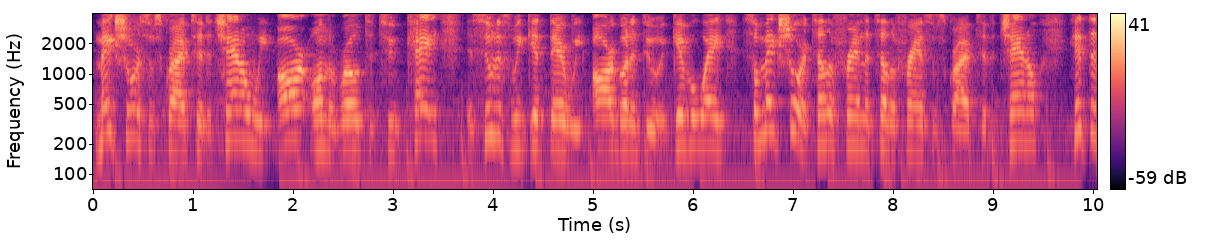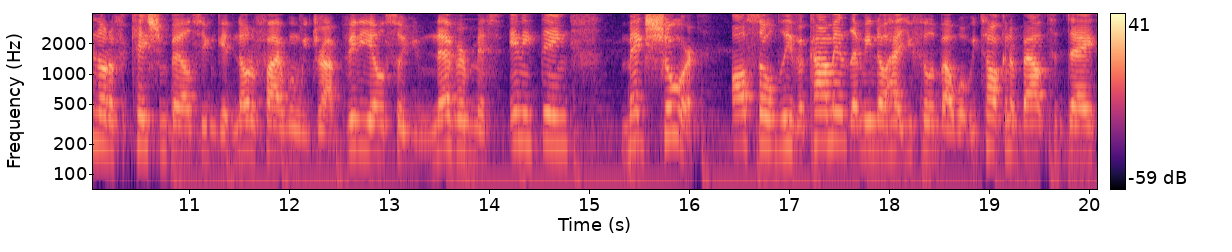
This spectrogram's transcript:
make sure to subscribe to the channel. We are on the road to 2K. As soon as we get there, we are going to do a giveaway. So make sure, tell a friend to tell a friend, subscribe to the channel. Hit the notification bell so you can get notified when we drop videos so you never miss anything. Make sure also leave a comment. Let me know how you feel about what we're talking about today.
